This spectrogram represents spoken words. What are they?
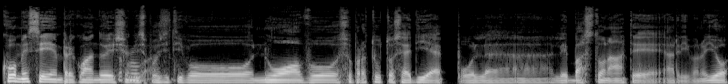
come sempre quando esce un dispositivo nuovo, soprattutto se è di Apple, eh, le bastonate arrivano. Io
